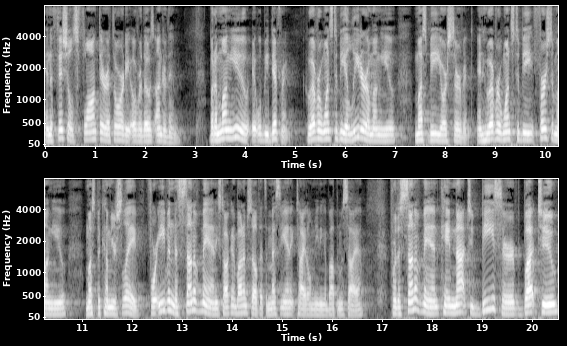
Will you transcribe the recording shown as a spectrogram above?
and officials flaunt their authority over those under them. But among you, it will be different. Whoever wants to be a leader among you must be your servant, and whoever wants to be first among you must become your slave. For even the Son of Man, he's talking about himself, that's a messianic title, meaning about the Messiah. For the Son of Man came not to be served, but to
